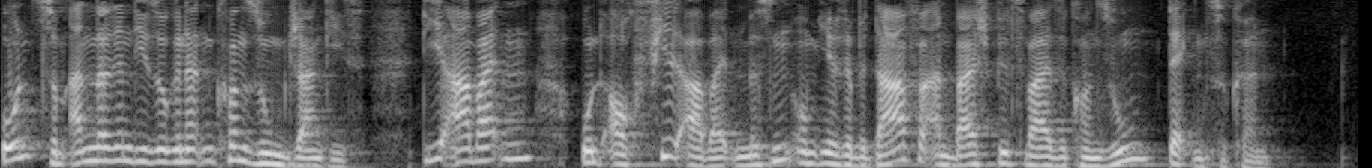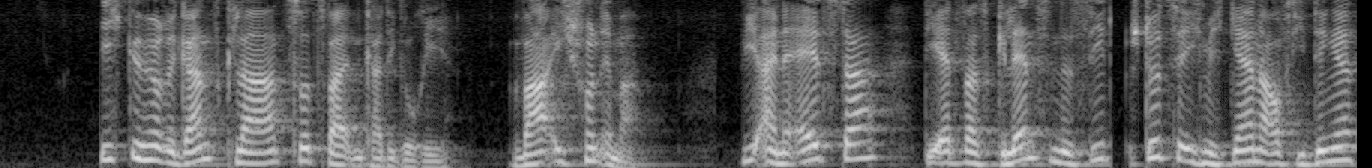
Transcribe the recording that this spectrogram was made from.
Und zum anderen die sogenannten Konsum-Junkies. Die arbeiten und auch viel arbeiten müssen, um ihre Bedarfe an beispielsweise Konsum decken zu können. Ich gehöre ganz klar zur zweiten Kategorie. War ich schon immer. Wie eine Elster, die etwas Glänzendes sieht, stütze ich mich gerne auf die Dinge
